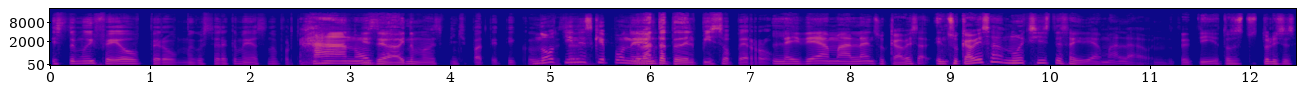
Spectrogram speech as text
estoy muy feo, pero me gustaría que me das una oportunidad. Ah, no. Y es de, ay, no mames, pinche patético. No tienes que poner. Levántate del piso, perro. La idea mala en su cabeza. En su cabeza no existe esa idea mala de ti. Entonces tú, le dices,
